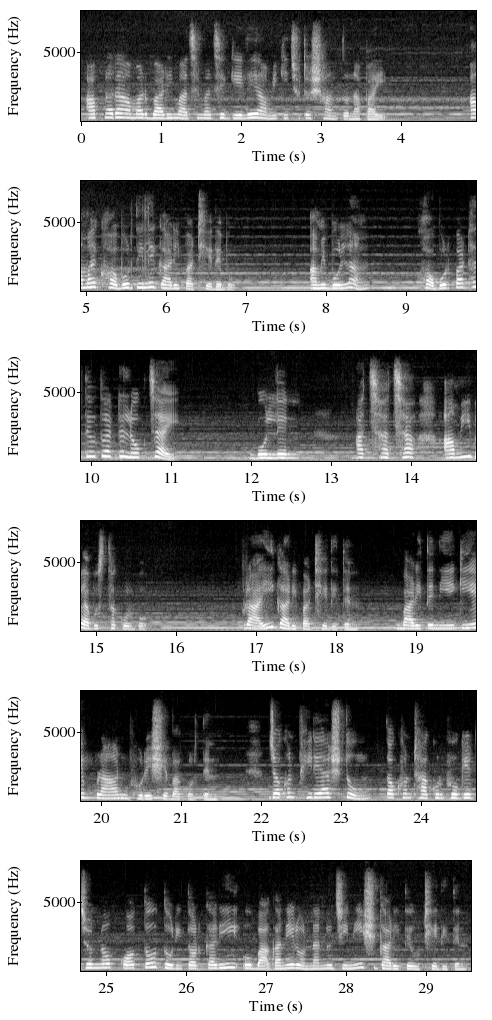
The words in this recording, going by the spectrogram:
আপনারা আমার বাড়ি মাঝে মাঝে গেলে আমি কিছুটা সান্ত্বনা পাই। আমায় খবর দিলে গাড়ি পাঠিয়ে দেব। আমি বললাম, খবর পাঠাতেও তো একটা লোক চাই। বললেন আচ্ছা আচ্ছা আমি ব্যবস্থা করব। প্রায়ই গাড়ি পাঠিয়ে দিতেন। বাড়িতে নিয়ে গিয়ে প্রাণ ভরে সেবা করতেন। যখন ফিরে আসতুম, তখন ঠাকুর ভোগের জন্য কত তরিতরকারি ও বাগানের অন্যান্য জিনিস গাড়িতে উঠিয়ে দিতেন।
